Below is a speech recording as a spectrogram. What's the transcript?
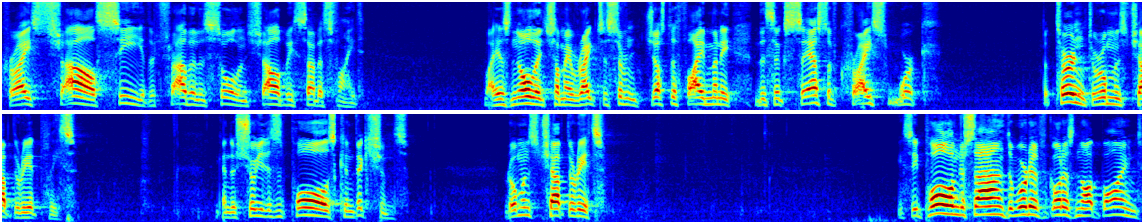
Christ shall see the travel of his soul and shall be satisfied. By his knowledge shall my righteous servant justify many. The success of Christ's work. But turn to Romans chapter 8, please. And to show you this is Paul's convictions. Romans chapter 8. You see, Paul understands the word of God is not bound,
